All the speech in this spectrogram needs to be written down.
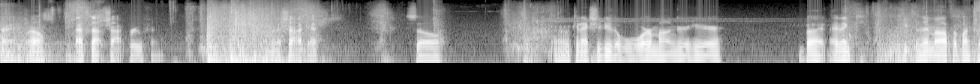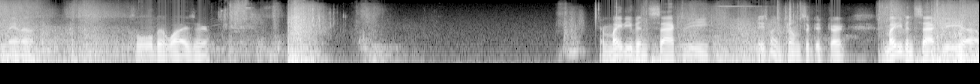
Alright, well, that's not shock-proof. and I'm going to shock it. So, well, we can actually do the Warmonger here. But I think keeping them off a bunch of mana is a little bit wiser. I might even sack the... Mazemind Tome's a good card. I might even sack the... Uh,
